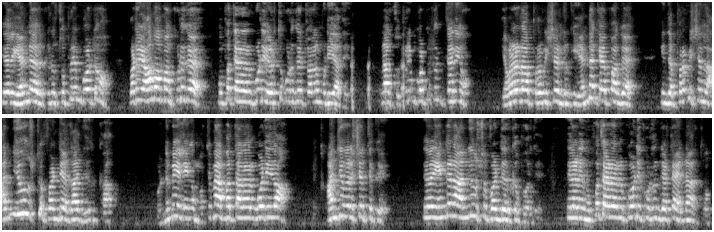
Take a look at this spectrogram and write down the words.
இதுல என்ன இருக்குன்னு சுப்ரீம் கோர்ட்டும் உடனே ஆமா ஆமா கொடுங்க. முப்பத்தேழாயிரம் கோடி எடுத்து கொடுங்க சொல்ல முடியாது. நான் சுப்ரீம் கோர்ட்டுக்கும் தெரியும். எவ்வளோடா ப்ரொவிஷன் இருக்கு? என்ன கேட்பாங்க? இந்த ப்ரொவிஷன்ல அன்யூஸ்டு ஃபண்ட் ஏதாவது இருக்கா? ஒண்ணுமே இல்லைங்க. மொத்தமே ஐம்பத்தாறாயிரம் கோடி தான். அஞ்சு வருஷத்துக்கு. இதுல எங்கன்னா அன்யூஸ்டு ஃபண்ட் இருக்க போகுது? இதுல நீங்க முப்பத்தாயிரம் கோடி கொடுன்னு கேட்டால் என்ன அர்த்தம்?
